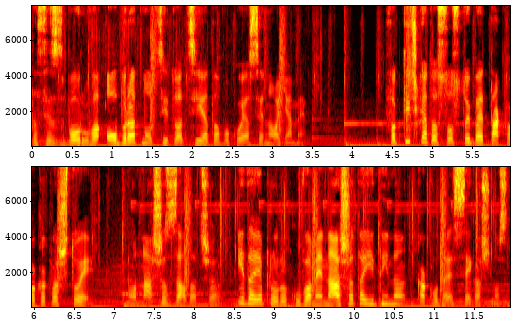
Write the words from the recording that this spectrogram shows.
да се зборува обратно од ситуацијата во која се наоѓаме. Фактичката состојба е таква каква што е, но наша задача е да ја пророкуваме нашата иднина како да е сегашност.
